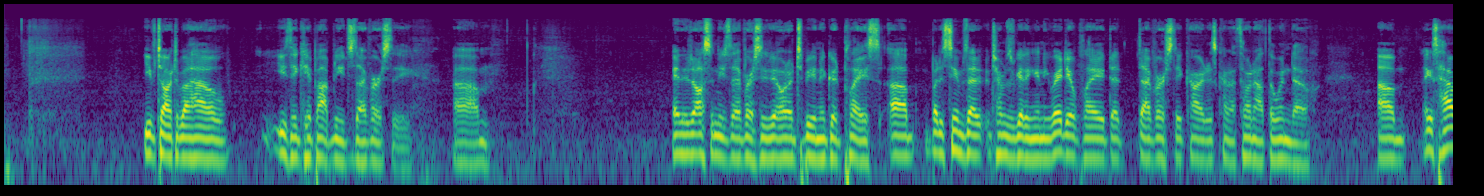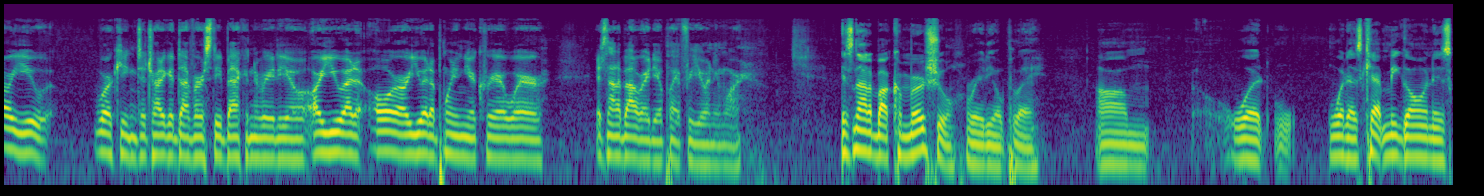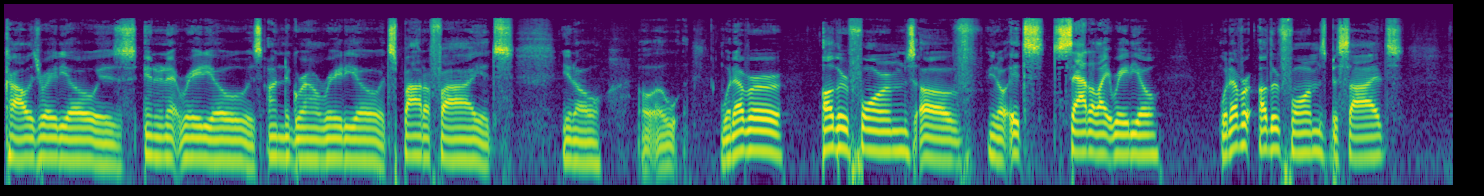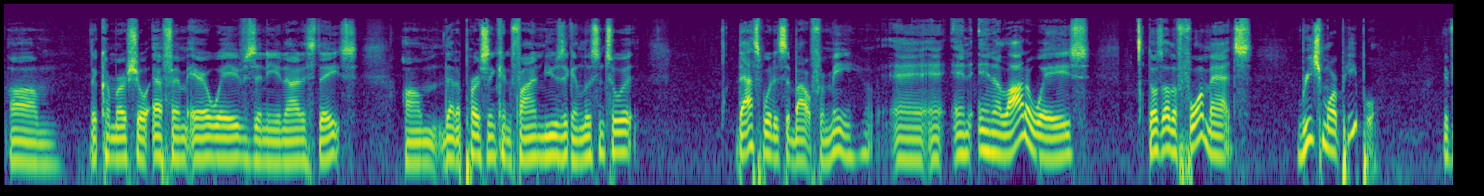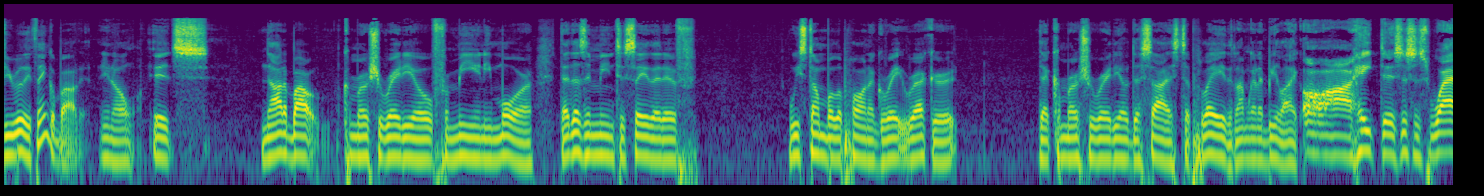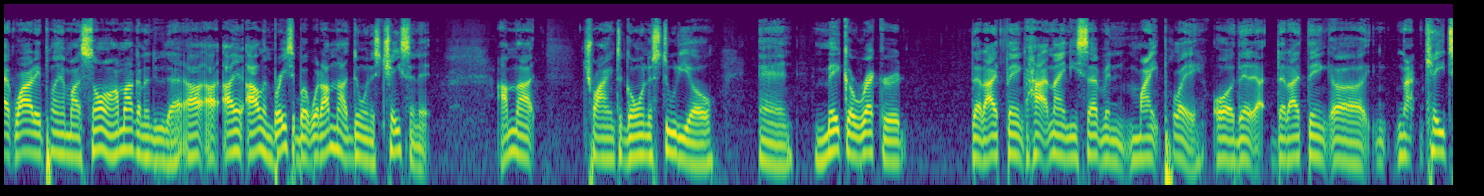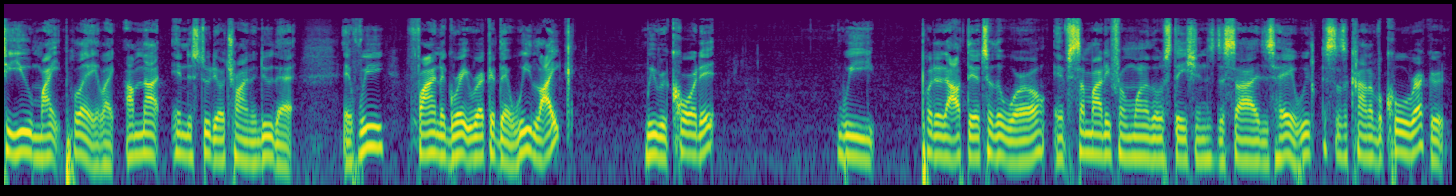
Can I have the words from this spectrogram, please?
you've talked about how you think hip hop needs diversity, um, and it also needs diversity in order to be in a good place. Uh, but it seems that in terms of getting any radio play, that diversity card is kind of thrown out the window. Um, I guess how are you working to try to get diversity back into radio? Are you at or are you at a point in your career where it's not about radio play for you anymore? it's not about commercial radio play. Um, what what has kept me going is college radio, is internet radio, is underground radio, it's Spotify, it's you know uh, whatever other forms of you know it's satellite radio, whatever other forms besides um, the commercial FM airwaves in the United States um, that a person can find music and listen to it that's what it's about for me. And, and, and in a lot of ways, those other formats reach more people. If you really think about it, you know, it's not about commercial radio for me anymore. That doesn't mean to say that if we stumble upon a great record that commercial radio decides to play, that I'm going to be like, oh, I hate this. This is whack. Why are they playing my song? I'm not going to do that. I, I, I'll embrace it. But what I'm not doing is chasing it. I'm not trying to go in the studio and make a record that I think Hot 97 might play or that that I think uh, not KTU might play. Like I'm not in the studio trying to do that. If we find a great record that we like, we record it, we put it out there to the world. If somebody from one of those stations decides, "Hey, we, this is a kind of a cool record,"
